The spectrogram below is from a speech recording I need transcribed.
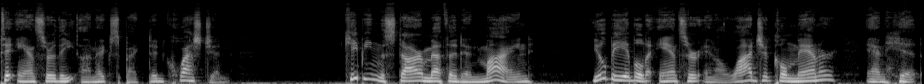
to answer the unexpected question. Keeping the STAR method in mind, you'll be able to answer in a logical manner and hit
